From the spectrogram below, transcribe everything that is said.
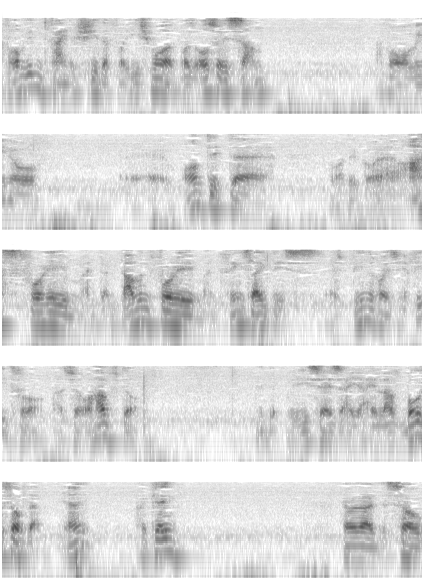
Avraham didn't find a Shidduch for Yishmael. It was also his son. Avraham Avinu uh, wanted, uh, wanted God asked for him and, davened for him and things like this. As Pinchas, Yechitro, Asher Ohavto. He says, I, I love both of them. Yeah? Okay? So,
